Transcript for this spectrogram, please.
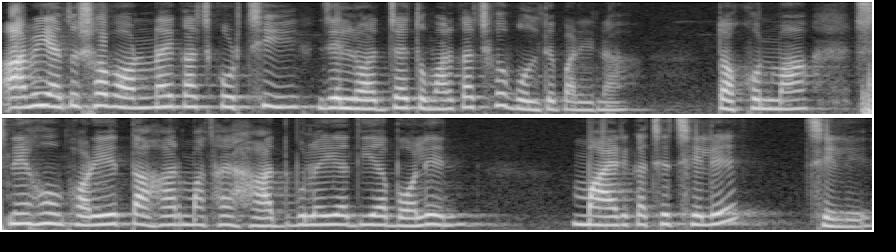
আমি এত সব অন্যায় কাজ করছি যে লজ্জায় তোমার কাছেও বলতে পারি না। তখন মা স্নেহ ভরে তাহার মাথায় হাত বুলাইয়া দিয়া বলেন, মায়ের কাছে ছেলে ছেলে।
